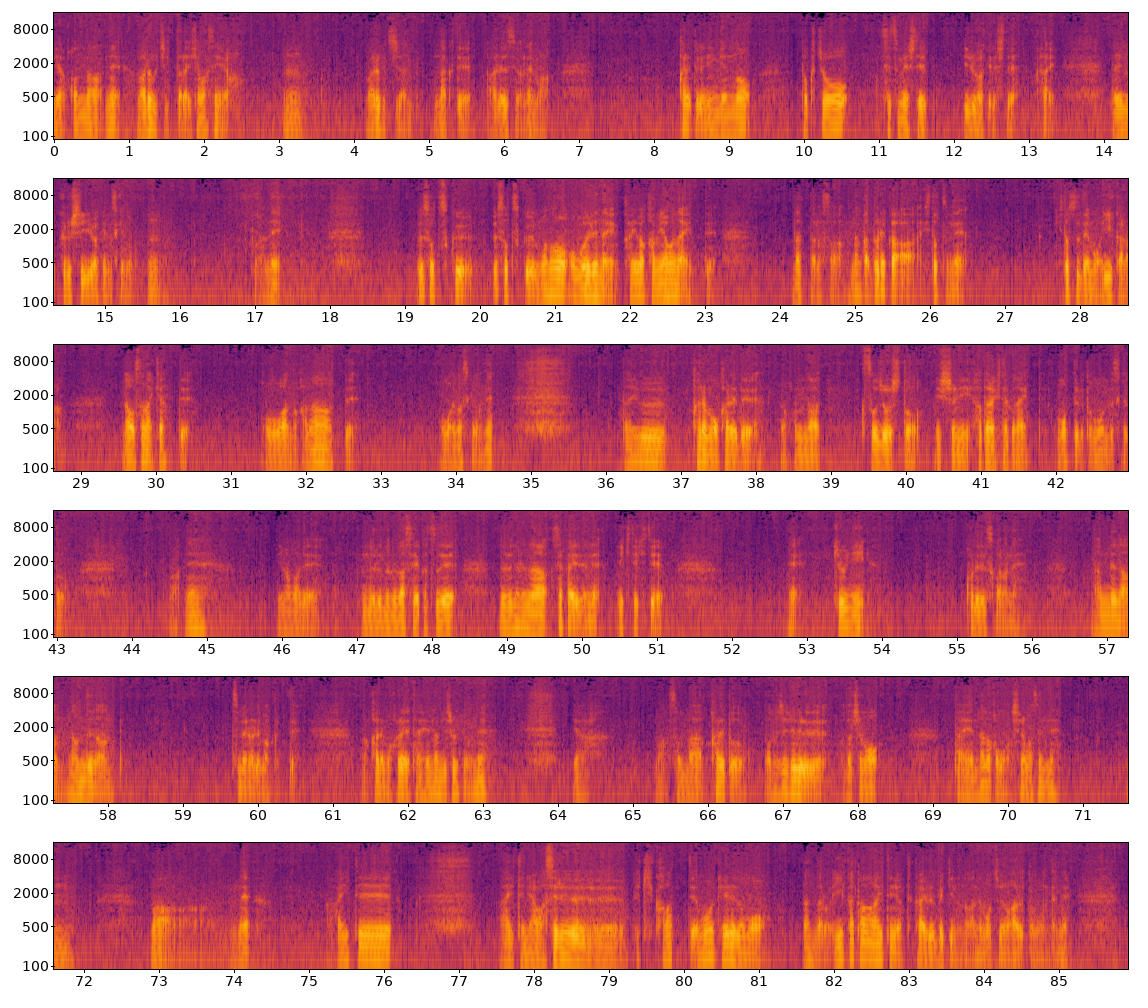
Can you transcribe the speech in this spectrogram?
いや、こんなね、悪口言ったらいけませんよ。うん。悪口じゃなくて、あれですよね、まあ。彼という人間の特徴を説明しているわけでして、はい。だいぶ苦しいわけですけど、うん。まあね、嘘つく、嘘つく、ものを覚えれない、会話噛み合わないってなったらさ、なんかどれか一つね、一つでもいいから直さなきゃって思わんのかなって思いますけどね。だいぶ彼も彼で、こんなクソ上司と一緒に働きたくないって思ってると思うんですけど、まあね、今までぬるぬるな生活で、ぬるぬるな世界でね、生きてきて、ね、急にこれですからね。なんでなん、なんでなんって、詰められまくって。まあ、彼も彼で大変なんでしょうけどね。いや、まあそんな彼と同じレベルで私も大変なのかもしれませんね。うん。まあ、ね。相手、相手に合わせるべきかって思うけれども、なんだろう、言い方は相手によって変えるべきなのはね、もちろんあると思うんでね。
